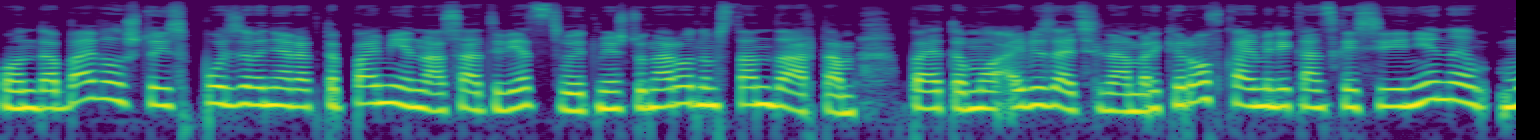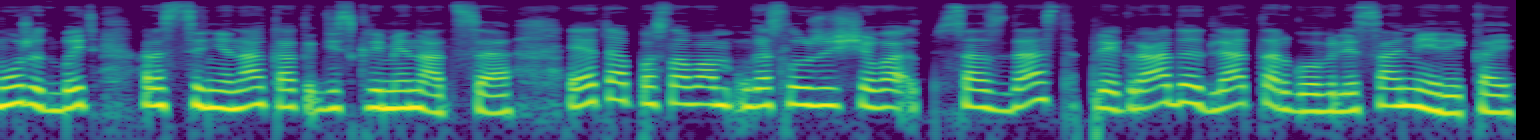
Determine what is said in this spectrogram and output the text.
Он добавил, что использование рактопамина соответствует международным стандартам, поэтому обязательная маркировка американской свинины может быть расценена как дискриминация. Это, по словам госслужащего, создаст преграды для торговли с Америкой.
